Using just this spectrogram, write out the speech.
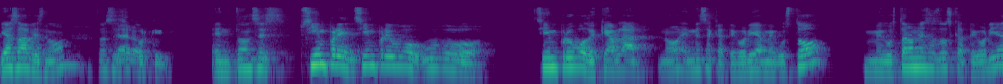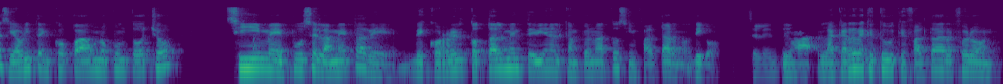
ya sabes, ¿no? Entonces, porque entonces, siempre, siempre hubo, hubo, siempre hubo de qué hablar, ¿no? En esa categoría me gustó, me gustaron esas dos categorías y ahorita en Copa 1.8 sí me puse la meta de, de, correr totalmente bien el campeonato sin faltar, ¿no? Digo, Excelente. La, la carrera que tuve que faltar fueron,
